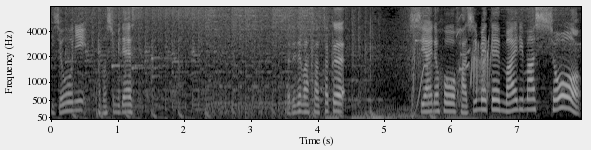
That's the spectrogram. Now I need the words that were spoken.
非常に楽しみです。それでは早速試合の方を始めてまいりましょう。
